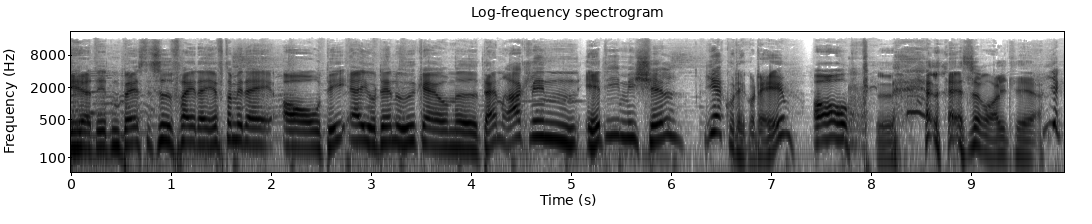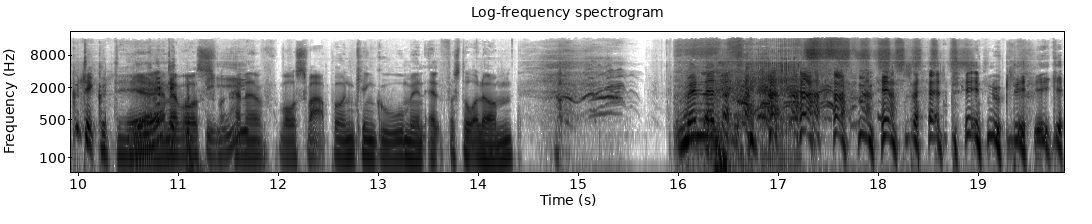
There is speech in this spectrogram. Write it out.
Det her det er den bedste tid fredag eftermiddag, og det er jo den udgave med Dan Raklin, Eddie Michel Ja, goddag, goddag. og Lasse Rolk her. Ja, goddag, goddag. Ja, han er, vores, han er vores svar på en kænguru med en alt for stor lomme. Men lad, men lad det nu ligge.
